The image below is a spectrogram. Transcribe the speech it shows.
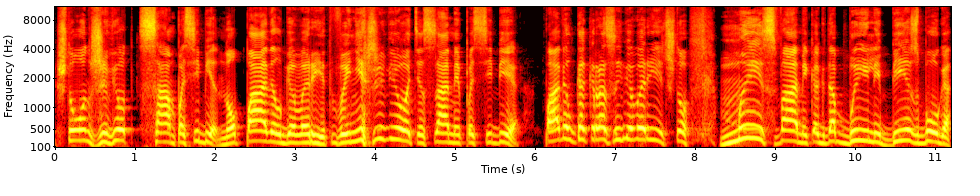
что он живет сам по себе. Но Павел говорит, вы не живете сами по себе. Павел как раз и говорит, что мы с вами, когда были без Бога,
